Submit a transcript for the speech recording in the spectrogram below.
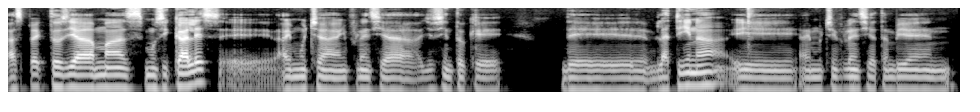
aspectos ya más musicales, eh, hay mucha influencia, yo siento que de latina, y hay mucha influencia también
